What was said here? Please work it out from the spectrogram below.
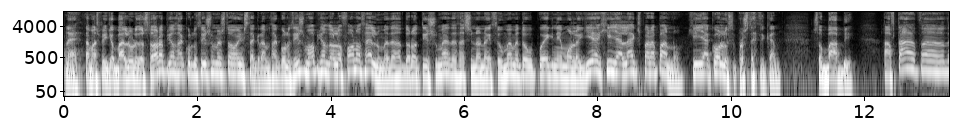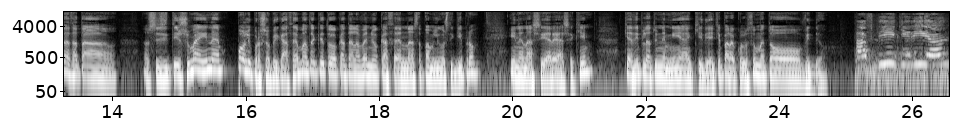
Ναι, θα μας πει και ο Μπαλούρδος τώρα ποιον θα ακολουθήσουμε στο Instagram. Θα ακολουθήσουμε όποιον δολοφόνο θέλουμε. Δεν θα το ρωτήσουμε, δεν θα συνονοηθούμε. Με το που έγινε η ομολογία, χίλια likes παραπάνω. Χίλια ακόλουθοι προσθέθηκαν στον Μπάμπι. Αυτά θα, δεν θα τα συζητήσουμε. Είναι πολύ προσωπικά θέματα και το καταλαβαίνει ο καθένας. Θα πάμε λίγο στην Κύπρο. Είναι ένας ιερέας εκεί και δίπλα του είναι μία κυρία και παρακολουθούμε το βίντεο. Αυτή η κυρία,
